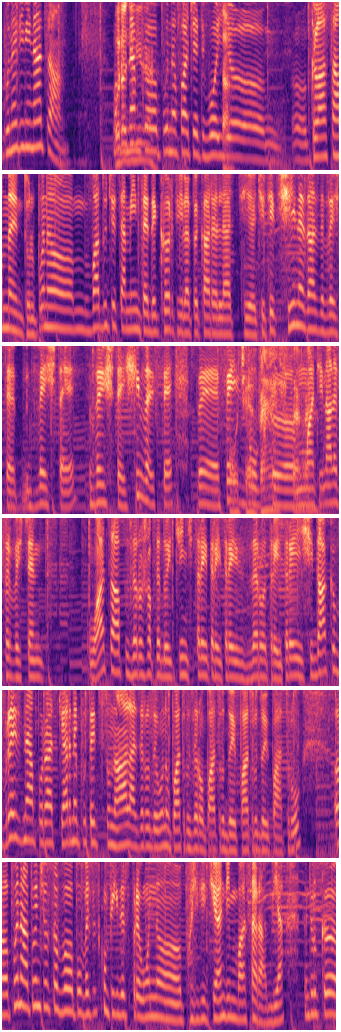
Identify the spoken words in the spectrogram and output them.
Bună dimineața! Mă Bună gândeam dimineața! că până faceți voi Da. uh, uh, clasamentul, până vă aduceți aminte de cărțile pe care le-ați uh, citit și ne dați de vește, vește, vește și veste pe Facebook, vește, uh, da. Matinale Fervescent WhatsApp 0725 333 033 și dacă vreți neapărat chiar ne puteți suna la 021 404 2424. Uh, Până atunci o să vă povestesc un pic despre un uh, politician din Basarabia, pentru că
